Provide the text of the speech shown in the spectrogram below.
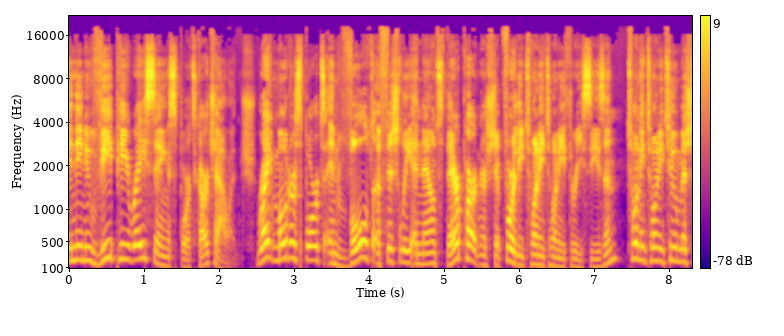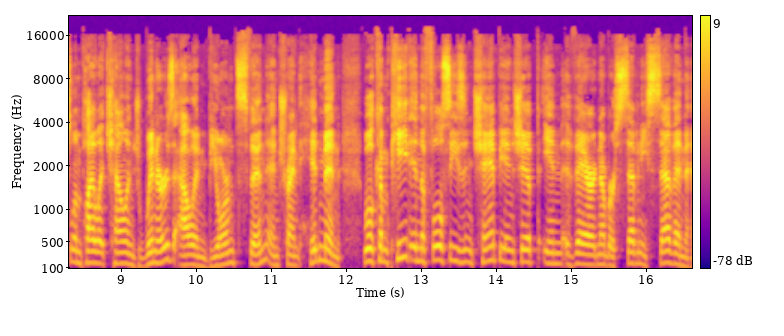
in the new VP Racing Sports Car Challenge. Wright Motorsports and Volt officially announced their partnership for the 2023 season. 2022 Michelin Pilot Challenge winners Alan Brynjolfsson and Trent Hindman will compete in the full season championship in their number 77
